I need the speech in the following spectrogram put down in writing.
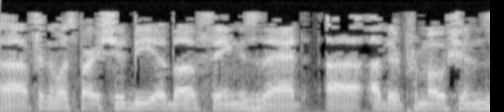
uh, for the most part, should be above things that uh, other promotions.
